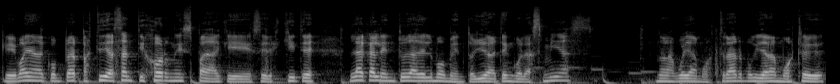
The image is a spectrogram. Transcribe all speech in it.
que vayan a comprar pastillas anti-hornis para que se les quite la calentura del momento. Yo ya tengo las mías. No las voy a mostrar porque ya las mostré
